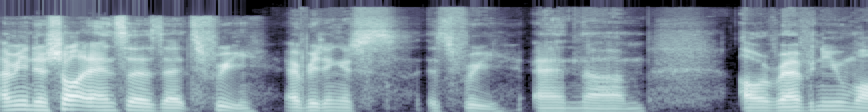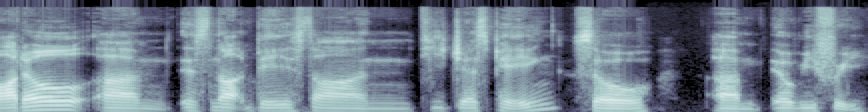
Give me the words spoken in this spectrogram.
I mean the short answer is that it's free. Everything is is free, and um, our revenue model um, is not based on teachers paying, so um, it'll be free.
